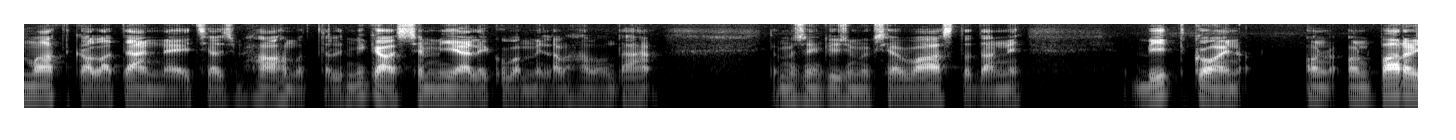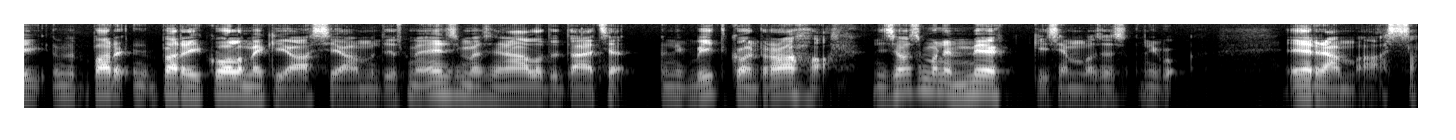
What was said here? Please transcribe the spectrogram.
matkalla tänne itse asiassa hahmottelin, mikä on se mielikuva, millä mä haluan tähän tämmöiseen kysymykseen vastata. Niin Bitcoin on, on pari, pari, pari kolmekin asiaa, mutta jos me ensimmäisenä aloitetaan, että se niin Bitcoin-raha, niin se on semmoinen mökki semmoisessa niin erämaassa.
